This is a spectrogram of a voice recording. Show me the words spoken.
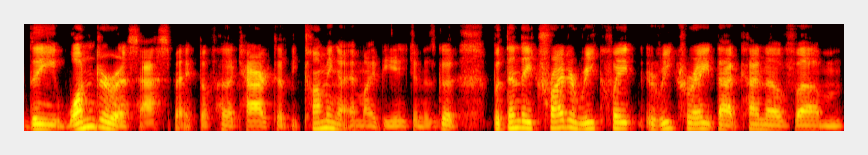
the wondrous aspect of her character becoming a MIB agent is good, but then they try to recreate recreate that kind of um,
